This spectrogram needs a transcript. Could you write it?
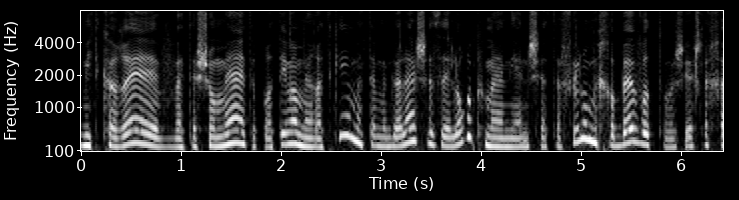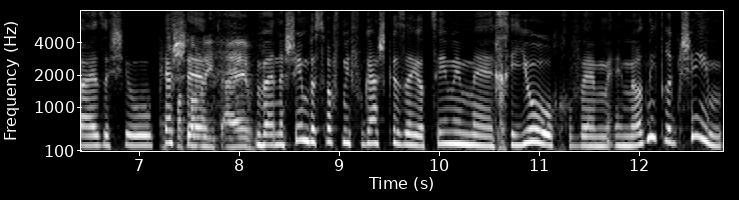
מתקרב ואתה שומע את הפרטים המרתקים, אתה מגלה שזה לא רק מעניין, שאתה אפילו מחבב אותו, שיש לך איזשהו יש קשר. מקום להתאהב. ואנשים בסוף מפגש כזה יוצאים עם אה, חיוך והם הם מאוד מתרגשים.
